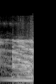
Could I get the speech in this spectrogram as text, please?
Bye.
